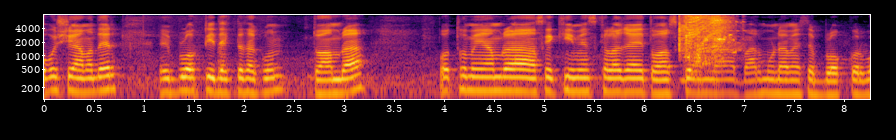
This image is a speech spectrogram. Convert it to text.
অবশ্যই আমাদের এই ব্লগটি দেখতে থাকুন। তো আমরা প্রথমে আমরা আজকে কি ম্যাচ খেলা যায়? তো আজকে আমরা বারমুডা ম্যাচে ব্লক করব।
